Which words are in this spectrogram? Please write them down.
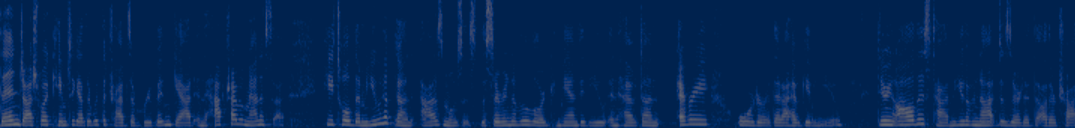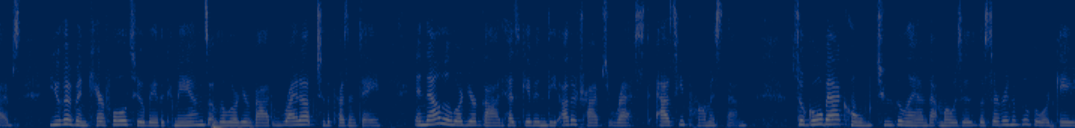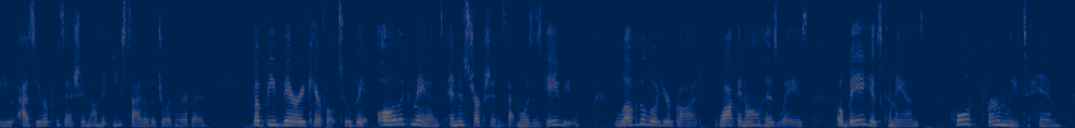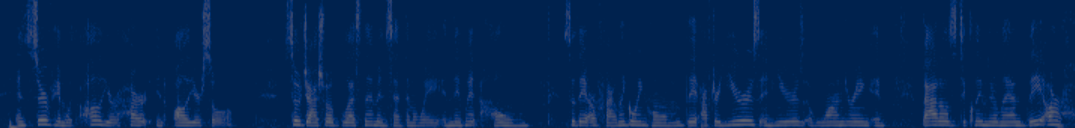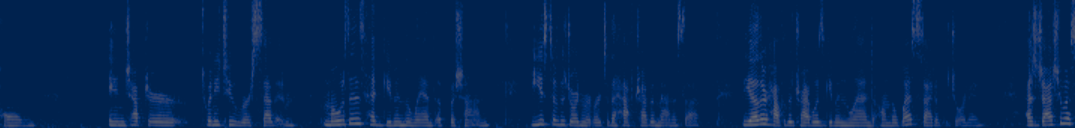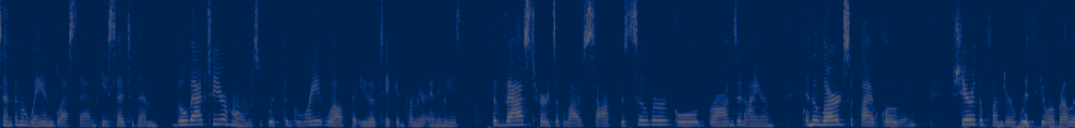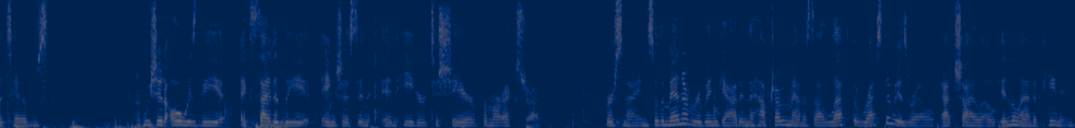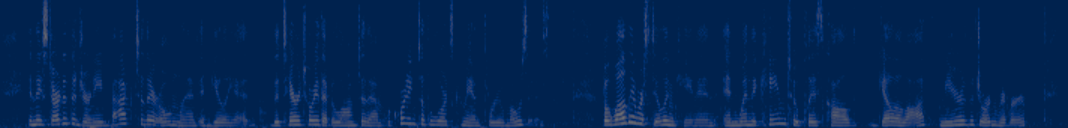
then Joshua came together with the tribes of Reuben, Gad, and the half tribe of Manasseh. He told them, You have done as Moses, the servant of the Lord, commanded you, and have done every order that I have given you. During all this time, you have not deserted the other tribes. You have been careful to obey the commands of the Lord your God right up to the present day. And now the Lord your God has given the other tribes rest, as he promised them. So go back home to the land that Moses, the servant of the Lord, gave you as your possession on the east side of the Jordan River. But be very careful to obey all the commands and instructions that Moses gave you. Love the Lord your God, walk in all his ways, obey his commands, hold firmly to him, and serve him with all your heart and all your soul. So Joshua blessed them and sent them away, and they went home. So they are finally going home. They, after years and years of wandering and battles to claim their land, they are home. In chapter 22, verse 7, Moses had given the land of Bashan, east of the Jordan River, to the half tribe of Manasseh. The other half of the tribe was given land on the west side of the Jordan. As Joshua sent them away and blessed them, he said to them, Go back to your homes with the great wealth that you have taken from your enemies, the vast herds of livestock, the silver, gold, bronze, and iron, and the large supply of clothing. Share the plunder with your relatives. We should always be excitedly anxious and, and eager to share from our extra. Verse 9 So the men of Reuben, Gad, and the half tribe of Manasseh left the rest of Israel at Shiloh in the land of Canaan and they started the journey back to their own land in Gilead, the territory that belonged to them, according to the Lord's command through Moses. But while they were still in Canaan, and when they came to a place called Geliloth near the Jordan River,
